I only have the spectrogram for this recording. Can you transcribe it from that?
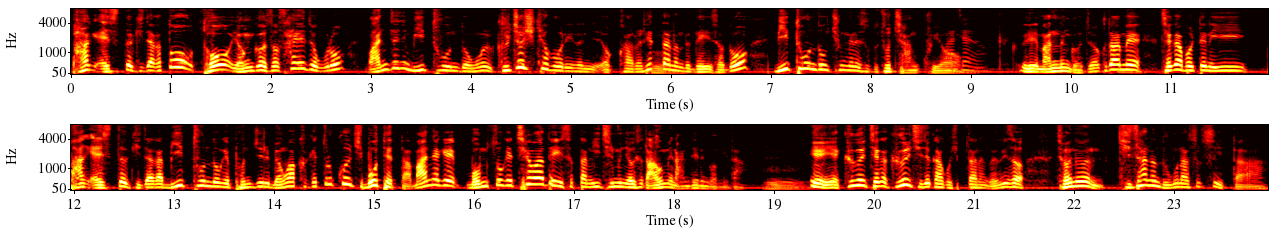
박 에스더 기자가 또 더 연거서 사회적으로 완전히 미투 운동을 굴절시켜 버리는 역할을 했다는 데 대해서도 미투 운동 측면에서도 좋지 않고요. 맞아요. 예, 맞는 거죠. 그 다음에 제가 볼 때는 이 박에스터 기자가 미투 운동의 본질을 명확하게 뚫고 있지 못했다. 만약에 몸속에 체화돼 있었다면 이 질문이 여기서 나오면 안 되는 겁니다. 음. 예, 예. 그걸 제가 그걸 지적하고 싶다는 거예요. 그래서 저는 기사는 누구나 쓸 수 있다.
